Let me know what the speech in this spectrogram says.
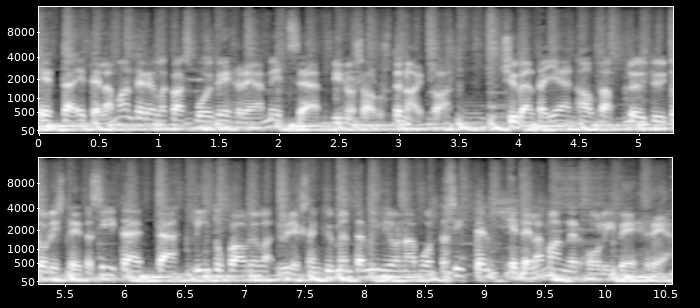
että Etelä-Mantereella kasvoi vehreää metsää dinosaurusten aikaan. Syvältä jään alta löytyi todisteita siitä, että liitukaudella 90 miljoonaa vuotta sitten Etelä-Manner oli vehreä.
